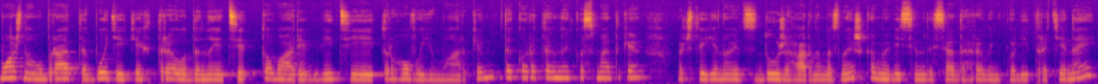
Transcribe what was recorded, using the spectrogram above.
Можна обрати будь-яких 3 одиниці товарів від цієї торгової марки декоративної косметики. Бачите, є навіть з дуже гарними знижками: 80 гривень палітра тіней,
